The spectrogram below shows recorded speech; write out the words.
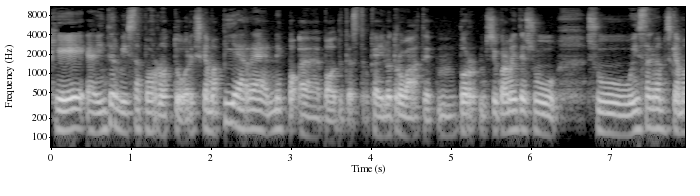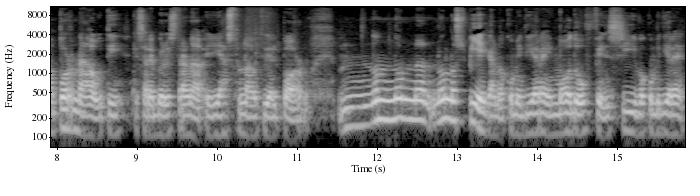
che eh, intervista porno attori, si chiama PRN po- eh, Podcast, ok? Lo trovate mm, por- sicuramente su, su, Instagram, si chiama Pornauti, che sarebbero gli, strana- gli astronauti del porno. Mm, non, non, non, lo spiegano, come dire, in modo offensivo, come dire,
